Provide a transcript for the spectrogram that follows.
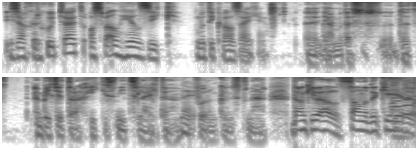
die zag er goed uit, was wel heel ziek, moet ik wel zeggen. Uh, ja, maar dat is, dat, een beetje tragiek is niet slecht hè, nee. voor een kunstenaar. Dankjewel, Sander de Keren.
